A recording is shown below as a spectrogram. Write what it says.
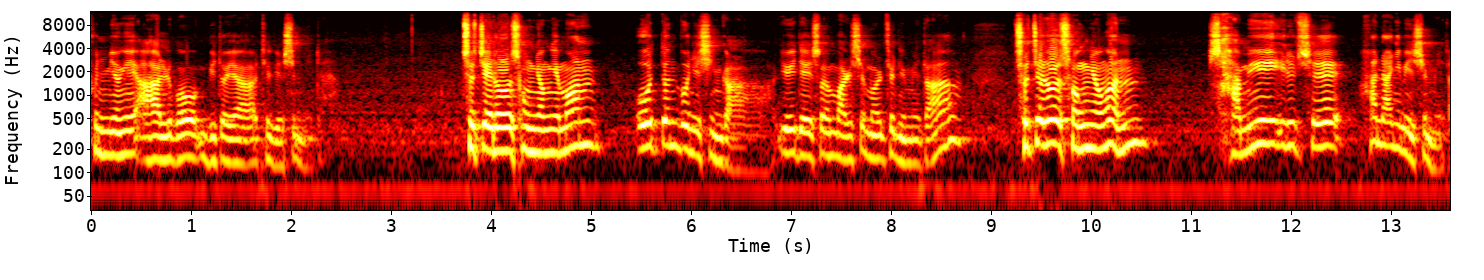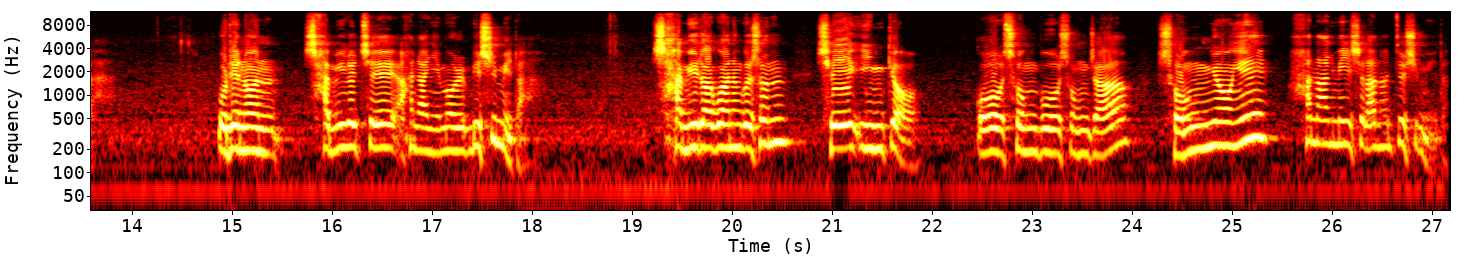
분명히 알고 믿어야 되겠습니다. 첫째로 성령님은 어떤 분이신가 에 대해서 말씀을 드립니다. 첫째로 성령은 삼위일체 하나님이십니다. 우리는 삼위일체 하나님을 믿습니다. 삼위라고 하는 것은 세 인격, 그 성부, 성자, 성령이 하나님이시라는 뜻입니다.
